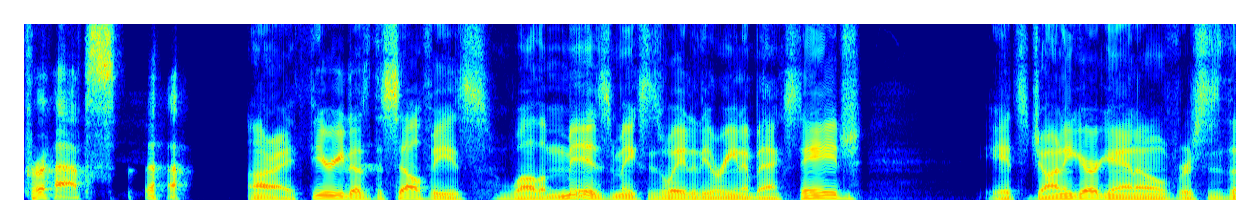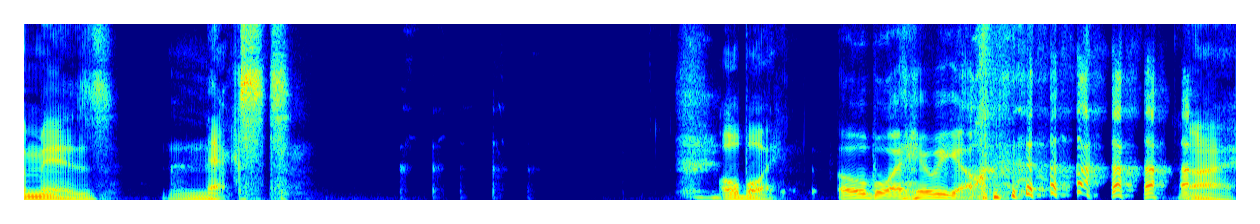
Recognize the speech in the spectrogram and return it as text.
Perhaps. All right, Theory does the selfies while The Miz makes his way to the arena backstage. It's Johnny Gargano versus The Miz next. Oh boy. Oh boy, here we go. I,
